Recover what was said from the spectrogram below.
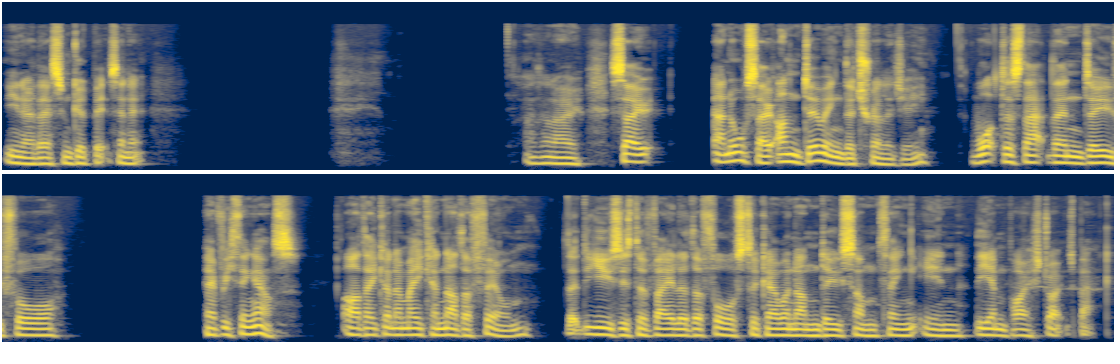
you know there's some good bits in it. I don't know. So and also undoing the trilogy, what does that then do for everything else? Are they going to make another film that uses the veil of the Force to go and undo something in The Empire Strikes Back?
